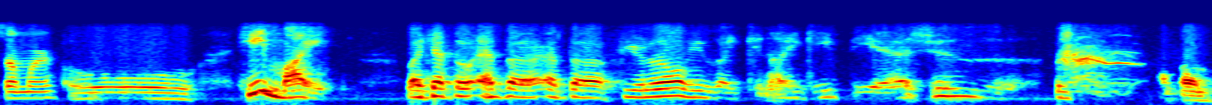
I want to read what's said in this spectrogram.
somewhere? Oh, he might. Like at the at the at the funeral, he's like, "Can I keep the ashes? Um,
